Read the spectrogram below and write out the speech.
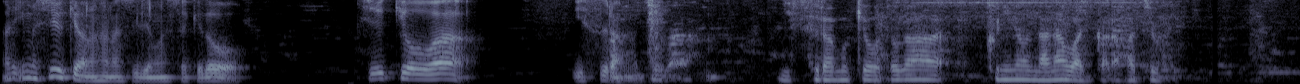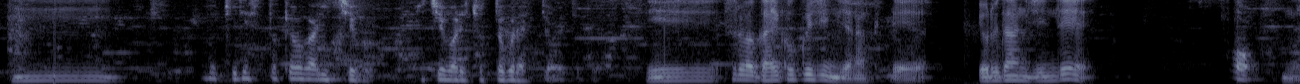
あれ、今宗教の話出ましたけど、宗教はイスラムあそうだ。イスラム教徒が国の7割から8割。うーん。で、キリスト教が一部、1割ちょっとぐらいって言われてて。えー、それは外国人じゃなくて、ヨルダン人で、そう。もう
